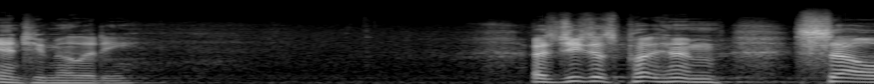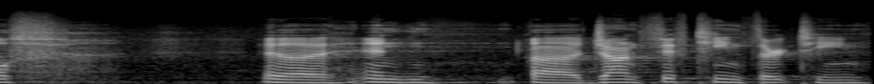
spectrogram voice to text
and humility. As Jesus put himself uh, in uh, John 15, 13.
